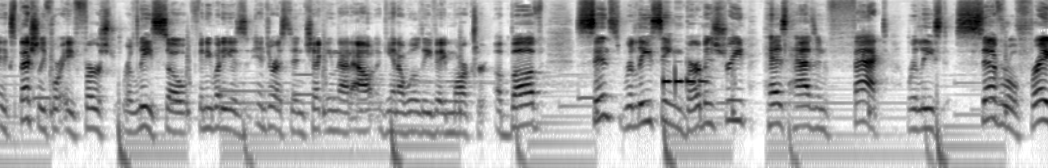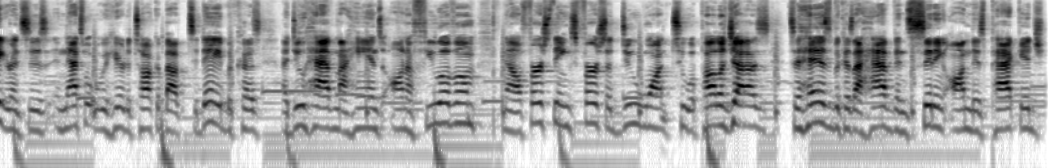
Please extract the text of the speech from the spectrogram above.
especially for a first release. So if anybody is interested in checking that out, again, I will leave a marker above. Since releasing Bourbon Street, Hez has in fact released several fragrances, and that's what we're here to talk about today because I do have my hands on a few of them. Now, first things first, I do want to apologize to Hez because I have been sitting on this package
